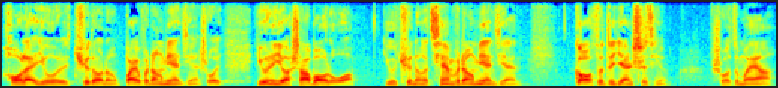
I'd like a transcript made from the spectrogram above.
后来又去到那个白夫长面前说有人要杀保罗，又去那个前夫长面前告诉这件事情，说怎么样？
